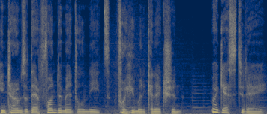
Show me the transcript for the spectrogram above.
in terms of their fundamental needs for human connection. My guest today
